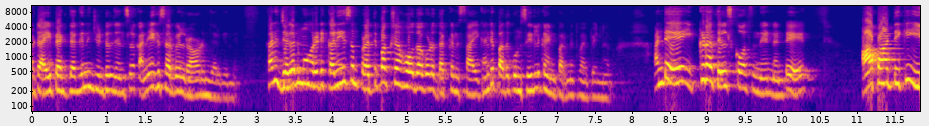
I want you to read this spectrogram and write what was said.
అటు ఐపాక్ దగ్గర నుంచి ఇంటెలిజెన్స్లోకి అనేక సర్వేలు రావడం జరిగింది. కానీ జగన్మోహన్ రెడ్డి కనీసం ప్రతిపక్ష హోదా కూడా దక్కని స్థాయికి అంటే పదకొండు సీట్లకి ఆయన పరిమితం అయిపోయినారు. అంటే ఇక్కడ తెలుసుకోవాల్సింది ఏంటంటే ఆ పార్టీకి ఈ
